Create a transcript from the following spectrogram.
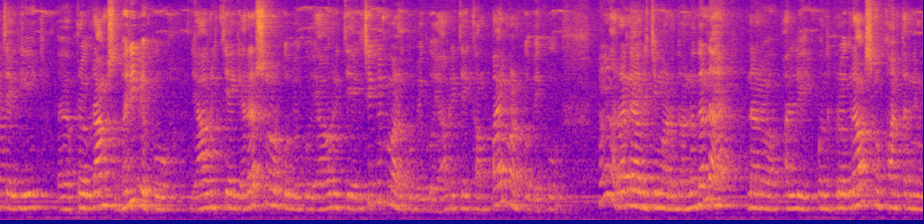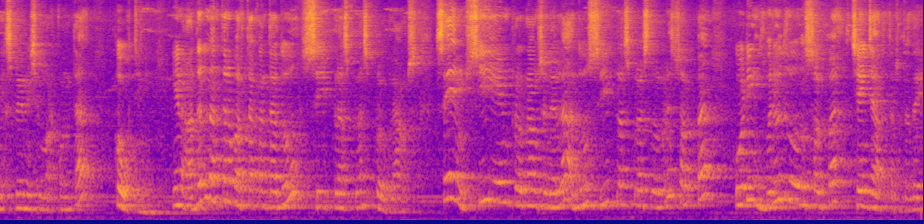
ರೀತಿಯಾಗಿ ಪ್ರೋಗ್ರಾಮ್ಸ್ ಬರಿಬೇಕು, ಯಾವ ರೀತಿಯಾಗಿ ಎರರ್ಸ್ ನೋಡ್ಕೋಬೇಕು, ಯಾವ ರೀತಿ ಎಕ್ಸಿಕ್ಯೂಟ್ ಮಾಡ್ಕೋಬೇಕು, ಯಾವ ರೀತಿಯಾಗಿ ಕಂಪೈಲ್ ಮಾಡ್ಕೋಬೇಕು ರನ್ ಯಾವ ರೀತಿ ಮಾಡೋದು ಅನ್ನೋದನ್ನು ನಾನು ಅಲ್ಲಿ ಒಂದು ಪ್ರೋಗ್ರಾಮ್ಸ್ ಮುಖಾಂತರ ನಿಮ್ಗೆ ಎಕ್ಸ್ಪ್ಲನೇಷನ್ ಮಾಡ್ಕೊತ ಹೋಗ್ತೀನಿ. ಏನು ಅದರ ನಂತರ ಬರ್ತಕ್ಕಂಥದ್ದು C plus plus programs same C ಏನು ಪ್ರೋಗ್ರಾಮ್ಸ್ ಇದೆಲ್ಲ ಅದು ಸಿ ಪ್ಲಸ್ ಪ್ಲಸ್ ಸ್ವಲ್ಪ ಕೋಡಿಂಗ್ ಬರೆಯೋದು ಸ್ವಲ್ಪ ಚೇಂಜ್ ಆಗ್ತಿರ್ತದೆ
